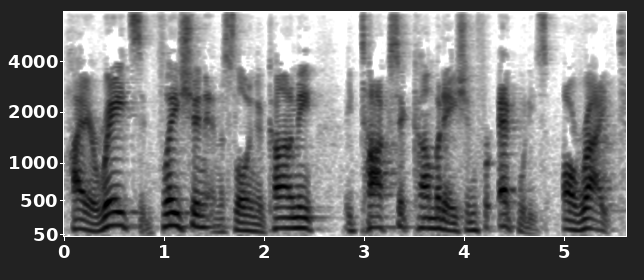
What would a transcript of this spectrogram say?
Higher rates, inflation, and a slowing economy, a toxic combination for equities. All right.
